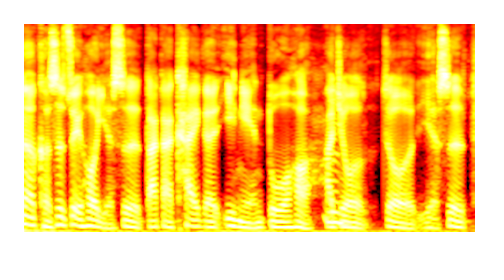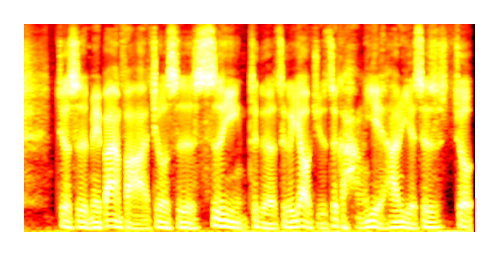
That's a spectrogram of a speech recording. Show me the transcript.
那可是最后也是大概开个一年多哈，他就就也是就是没办法，就是适应这个这个药局的这个行业，他也是就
